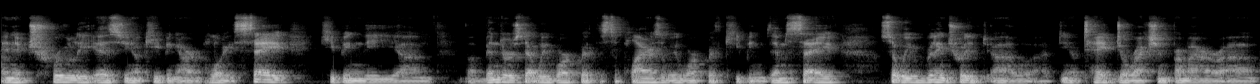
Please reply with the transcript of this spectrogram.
and it truly is, you know, keeping our employees safe, keeping the, um, the vendors that we work with, the suppliers that we work with, keeping them safe. So we really truly, uh, you know, take direction from our uh,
